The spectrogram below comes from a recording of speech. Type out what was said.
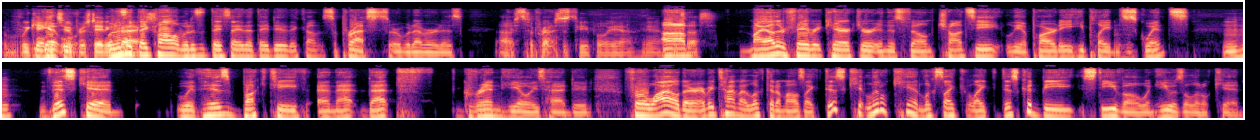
we can't get sued for stating What is facts. it they call it? What is it they say that they do? They come suppressed or whatever it is. You're suppressive suppressed. people. Yeah, yeah. Um, that's us. My other favorite character in this film, Chauncey Leopardi, he played Mhm. Squints. hmm This kid with his buck teeth and that that grin he always had, dude. For a while there, every time I looked at him, I was like, this kid, little kid, looks like like this could be Steve-O when he was a little kid,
